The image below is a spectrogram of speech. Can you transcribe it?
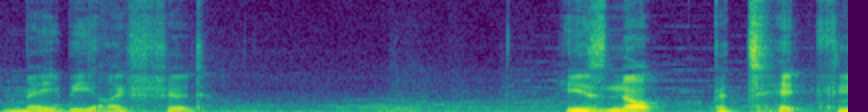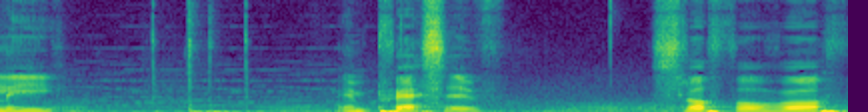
Maybe I should. He's not particularly impressive. Slothful Wrath.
